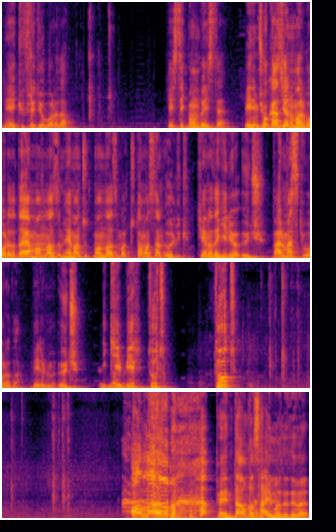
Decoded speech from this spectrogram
Neye küfür ediyor bu arada? Kestik mi onu base'te? Benim çok az canım var bu arada. Dayanman lazım. Hemen tutman lazım. Bak tutamazsan öldük. Kiana da geliyor. 3. Vermez ki bu arada. Verir mi? 3, 2, Vermez. 1. Tut. Tut. Allah'ım. Penta ama saymadı değil mi?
